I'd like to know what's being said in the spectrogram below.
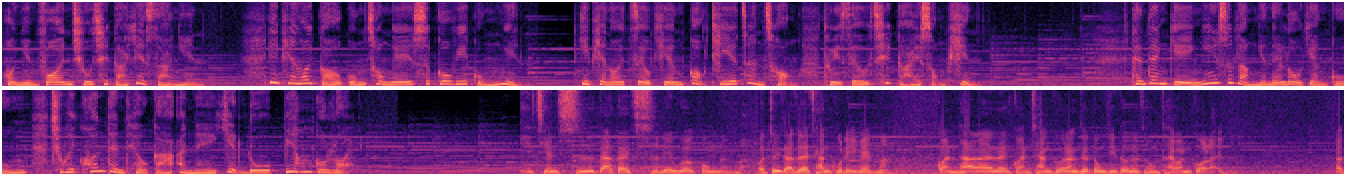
洪迎欢秋千家一三年。一片爱搞工厂的十多位工人。伊片爱照片、国体嘅珍藏、推销世界商品。听听见二十零年的老员工，就会昆定条街安尼一路变过来。以前十大概十六个工人吧，我最早在仓库里面嘛，管他呢，管仓库，那些东西都是从台湾过来的。啊，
